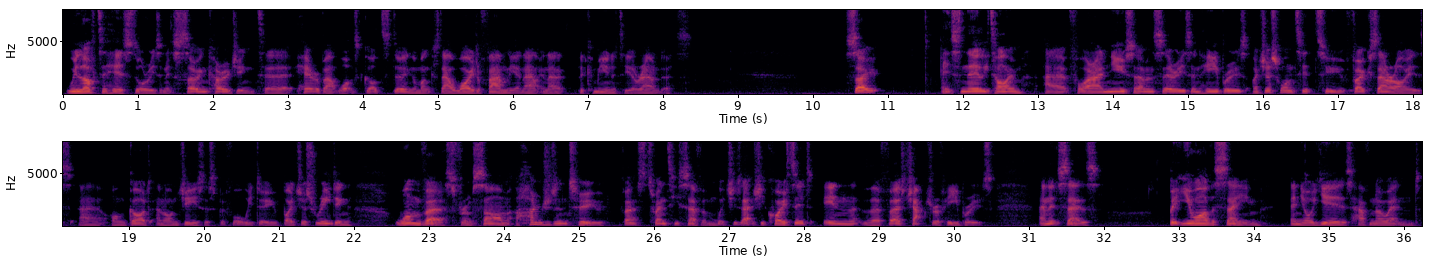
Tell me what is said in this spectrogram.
We love to hear stories, and it's so encouraging to hear about what God's doing amongst our wider family and out in our, the community around us. So, it's nearly time uh, for our new sermon series in Hebrews, I just wanted to focus our eyes uh, on God and on Jesus before we do by just reading one verse from Psalm 102, verse 27, which is actually quoted in the first chapter of Hebrews. And it says, But you are the same, and your years have no end.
